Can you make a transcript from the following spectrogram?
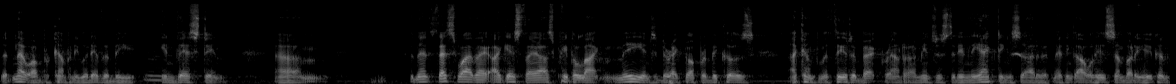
that no opera company would ever be invest in. Um, that's, that's why they, I guess they ask people like me into direct opera because I come from a theatre background and I'm interested in the acting side of it. And they think, oh, well, here's somebody who can,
